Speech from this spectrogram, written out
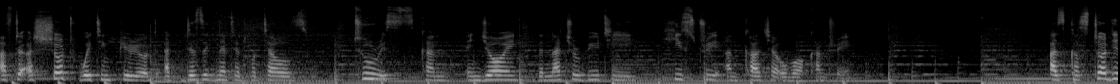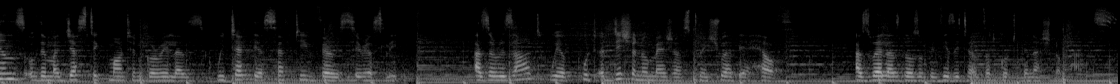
After a short waiting period at designated hotels, tourists can enjoy the natural beauty, history and culture of our country. As custodians of the majestic mountain gorillas, we take their safety very seriously. As a result, we have put additional measures to ensure their health, as well as those of the visitors that go to the national parks.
